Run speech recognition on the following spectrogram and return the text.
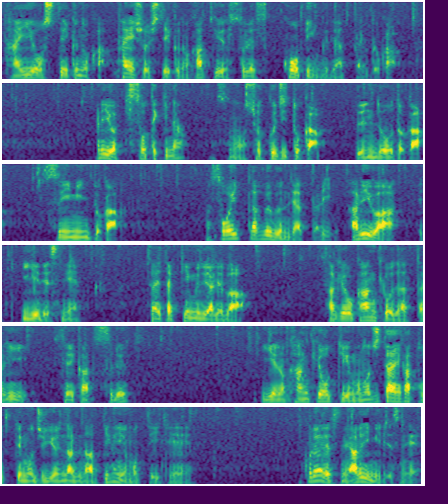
対応していくのか対処していくのかっていうストレスコーピングであったりとかあるいは基礎的なその食事とか運動とか睡眠とかそういった部分であったりあるいは家ですね。在宅勤務であれば作業環境であったり生活する家の環境っていうもの自体がとっても重要になるなっていうふうに思っていてこれはですねある意味ですね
